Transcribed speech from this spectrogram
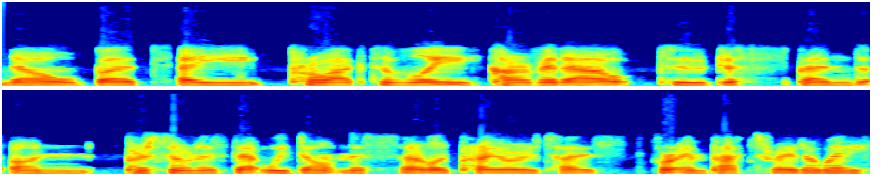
No, but I proactively carve it out to just spend on personas that we don't necessarily prioritize for impact right away.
